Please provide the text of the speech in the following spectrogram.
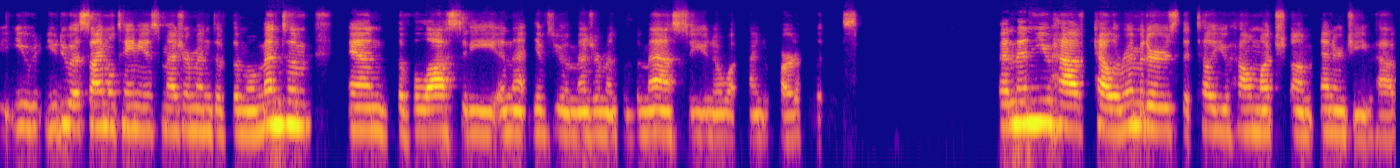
you, you do a simultaneous measurement of the momentum and the velocity, and that gives you a measurement of the mass so you know what kind of particle it is. And then you have calorimeters that tell you how much um, energy you have.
